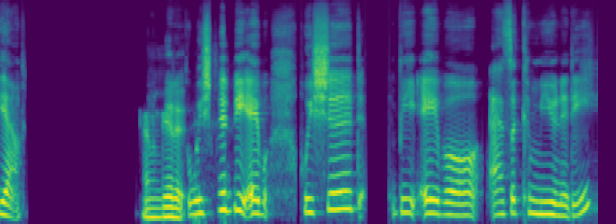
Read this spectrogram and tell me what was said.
yeah. I don't get it. We should be able. We should be able, as a community,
